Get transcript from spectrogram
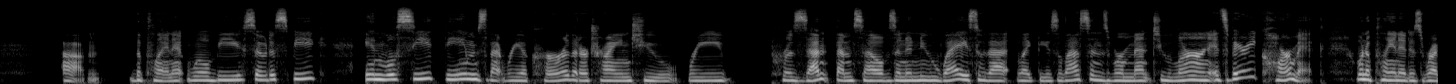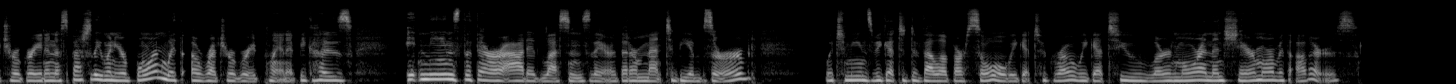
Um, the planet will be, so to speak, and we'll see themes that reoccur that are trying to re present themselves in a new way so that like these lessons were meant to learn. It's very karmic when a planet is retrograde and especially when you're born with a retrograde planet because it means that there are added lessons there that are meant to be observed which means we get to develop our soul we get to grow we get to learn more and then share more with others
